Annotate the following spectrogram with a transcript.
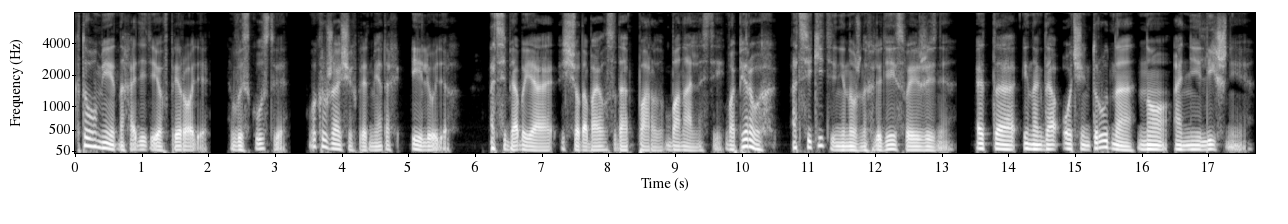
кто умеет находить ее в природе, в искусстве, в окружающих предметах и людях. От себя бы я еще добавил сюда пару банальностей. Во-первых, отсеките ненужных людей в своей жизни. Это иногда очень трудно, но они лишние.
